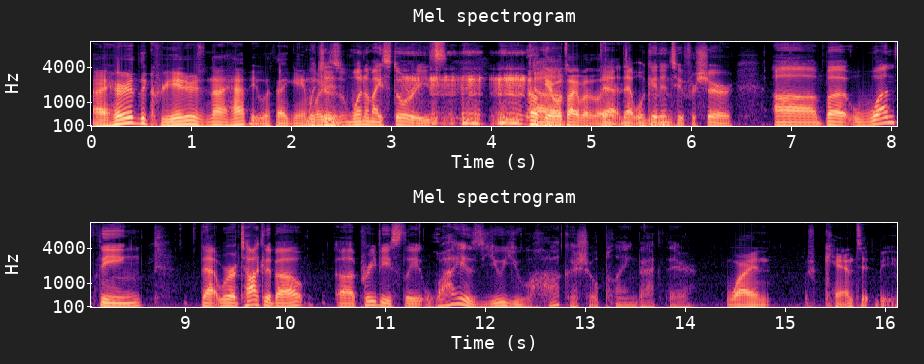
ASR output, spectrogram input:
I heard the creator's not happy with that game. which is you- one of my stories. okay. we'll talk about that later. that that we'll get into for sure. Uh, but one thing that we are talking about uh, previously, why is Yu Yu Hakusho playing back there? Why can't it be?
